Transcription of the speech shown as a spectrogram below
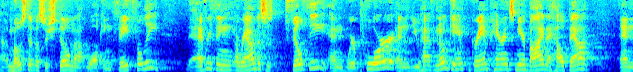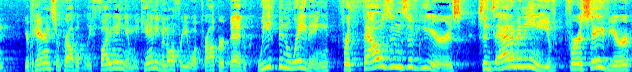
Uh, most of us are still not walking faithfully. Everything around us is filthy, and we're poor, and you have no grandparents nearby to help out. And your parents are probably fighting, and we can't even offer you a proper bed. We've been waiting for thousands of years since Adam and Eve for a Savior,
